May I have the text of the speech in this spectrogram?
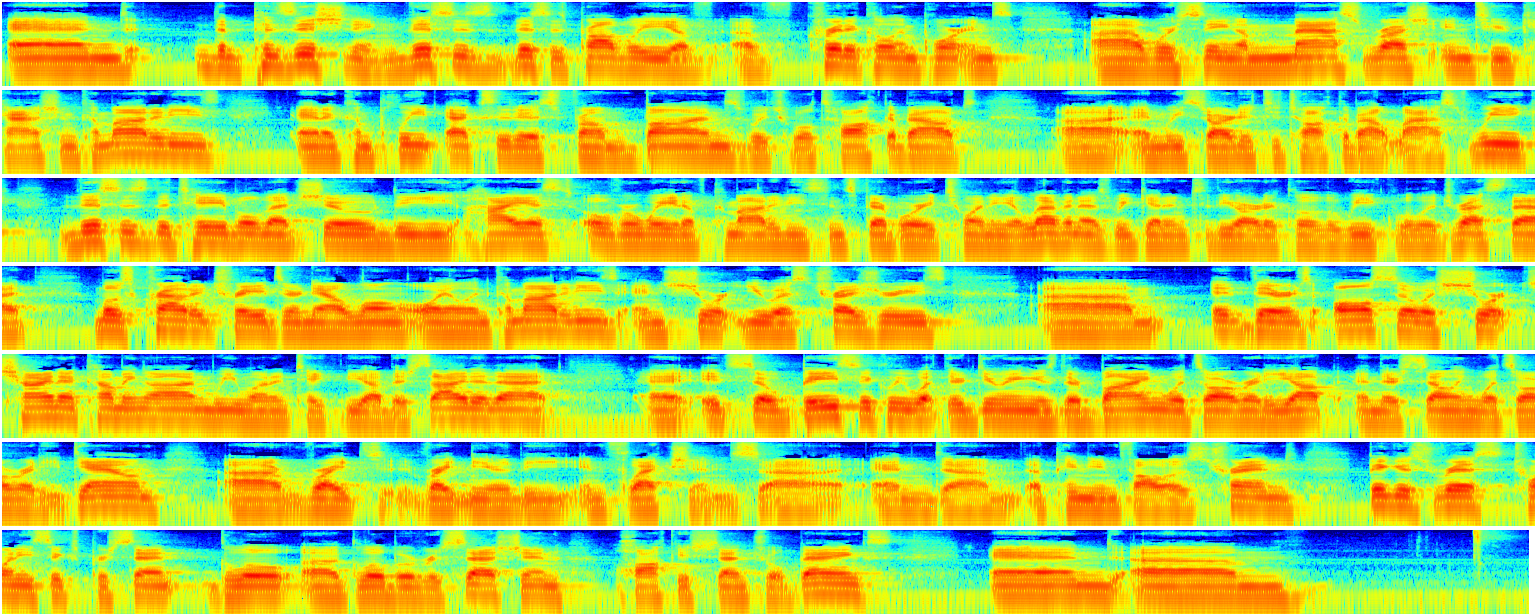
And the positioning, this is, this is probably of, of critical importance. Uh, we're seeing a mass rush into cash and commodities and a complete exodus from bonds, which we'll talk about. uh, and we started to talk about last week. This is the table that showed the highest overweight of commodities since February 2011. As we get into the article of the week, we'll address that. Most crowded trades are now long oil and commodities and short U.S. Treasuries. Um, there's also a short China coming on. We want to take the other side of that. Uh, it's so basically what they're doing is they're buying what's already up and they're selling what's already down uh, right right near the inflections. Uh, and um, opinion follows trend. Biggest risk 26% glo- uh, global recession hawkish central banks. And um,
